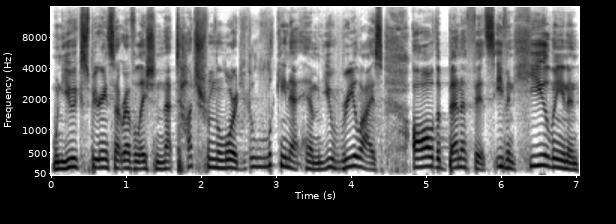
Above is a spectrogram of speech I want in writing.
when you experience that revelation, that touch from the Lord, you're looking at Him, and you realize all the benefits, even healing and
